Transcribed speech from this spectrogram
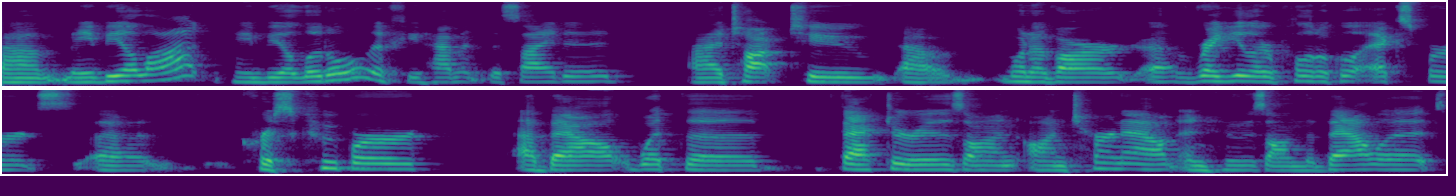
Um, maybe a lot, maybe a little. If you haven't decided, I talked to um, one of our uh, regular political experts, uh, Chris Cooper about what the factor is on on turnout and who's on the ballot.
